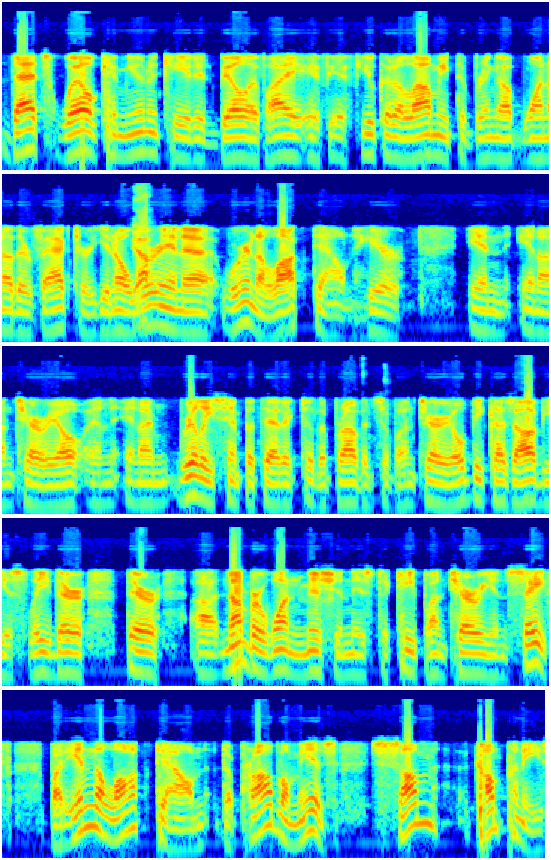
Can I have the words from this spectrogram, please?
that's well communicated, Bill. If I if if you could allow me to bring up one other factor, you know, yep. we're in a we're in a lockdown here in in Ontario, and and I'm really sympathetic to the province of Ontario because obviously their their uh, number one mission is to keep Ontarians safe. But in the lockdown, the problem is some companies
